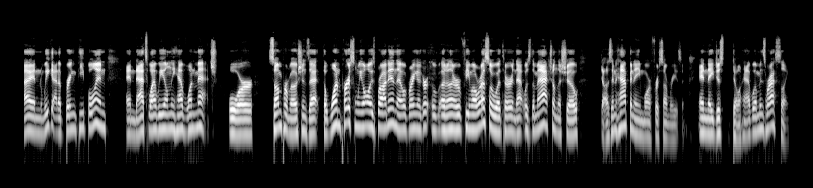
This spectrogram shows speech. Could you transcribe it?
and we got to bring people in, and that's why we only have one match. Or some promotions that the one person we always brought in that would bring a, another female wrestler with her, and that was the match on the show. Doesn't happen anymore for some reason, and they just don't have women's wrestling.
